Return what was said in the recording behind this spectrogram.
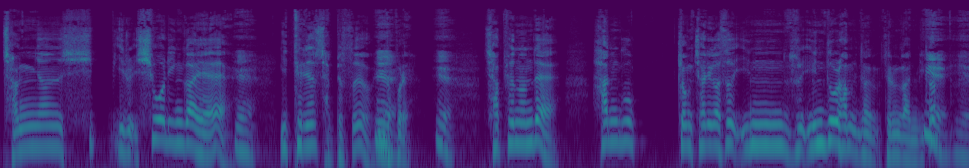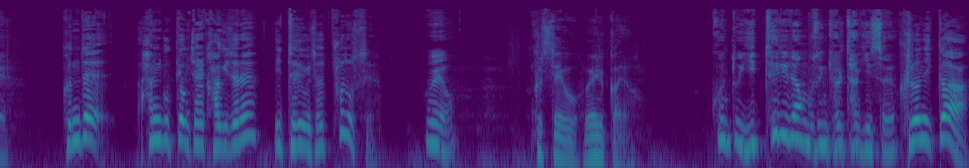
작년 11월 10월인가에 예. 이태리에서 잡혔어요. 예. 인터폴에. 예. 잡혔는데 한국 경찰이 가서 인수, 인도를 하면 되는 거 아닙니까? 예. 예. 근데 한국 경찰이 가기 전에 이태리 경찰이 풀어줬어요. 왜요? 글쎄요, 왜일까요? 그건 또 이태리랑 무슨 결탁이 있어요? 그러니까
